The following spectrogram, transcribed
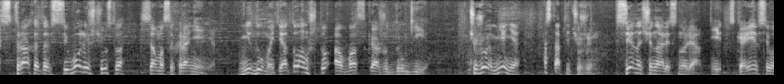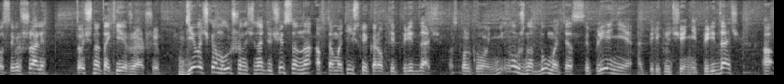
Страх – это всего лишь чувство самосохранения. Не думайте о том, что о вас скажут другие. Чужое мнение оставьте чужим. Все начинали с нуля и, скорее всего, совершали точно такие же ошибки. Девочкам лучше начинать учиться на автоматической коробке передач, поскольку не нужно думать о сцеплении, о переключении передач, а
